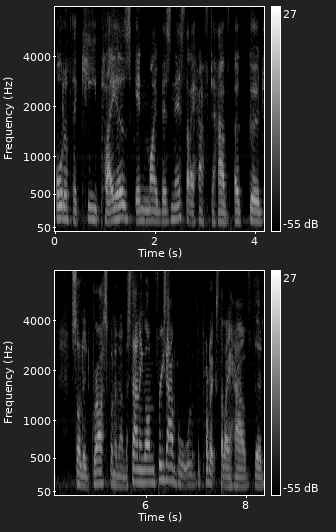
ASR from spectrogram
all of the key players in my business that I have to have a good solid grasp on and understanding on. For example, all of the products that I have, the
